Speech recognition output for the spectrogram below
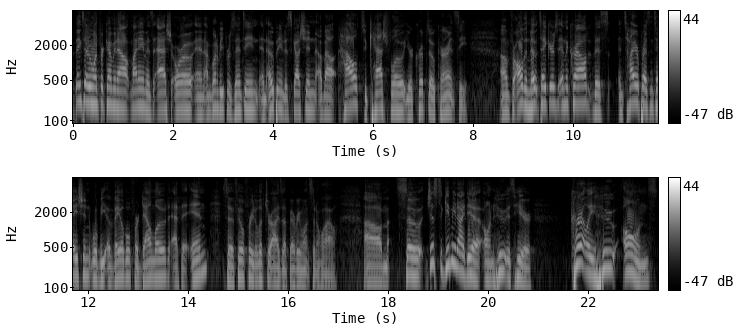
thanks everyone for coming out. My name is Ashe Oro, and I'm going to be presenting an opening discussion about how to cash flow your cryptocurrency. Um, for all the note takers in the crowd, this entire presentation will be available for download at the end, so feel free to lift your eyes up every once in a while. Um, so just to give me an idea on who is here, currently who owns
